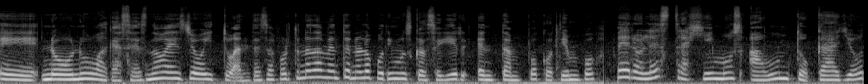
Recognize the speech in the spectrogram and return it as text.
eh, no, no, Agaces, no es Joey Tuan. Desafortunadamente no lo pudimos conseguir en tan poco tiempo, pero les trajimos a un tocayo,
